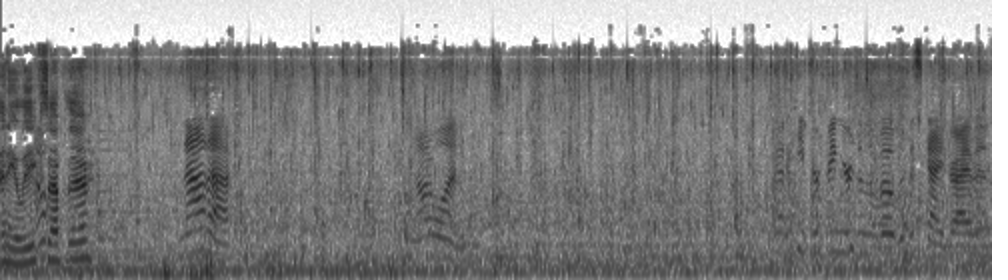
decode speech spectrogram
Any oh. leaks Oh. up there? Nada. Not a one. You gotta keep your fingers in the boat with this guy driving.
